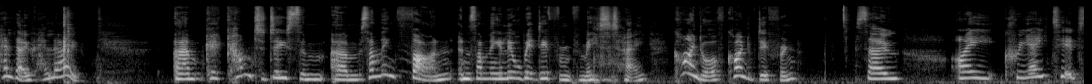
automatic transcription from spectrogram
Hello, hello. Um, come to do some um, something fun and something a little bit different for me today. Kind of, kind of different. So I created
